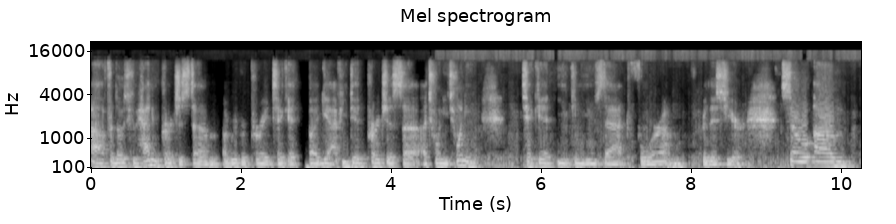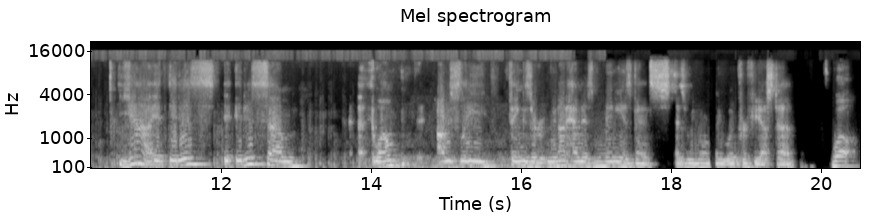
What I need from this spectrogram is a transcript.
uh, for those who hadn't purchased um, a River Parade ticket. But yeah, if you did purchase a, a 2020 ticket, you can use that for um, for this year. So um, yeah, it, it is it, it is um, well, obviously things are we're not having as many events as we normally would for Fiesta. Well,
